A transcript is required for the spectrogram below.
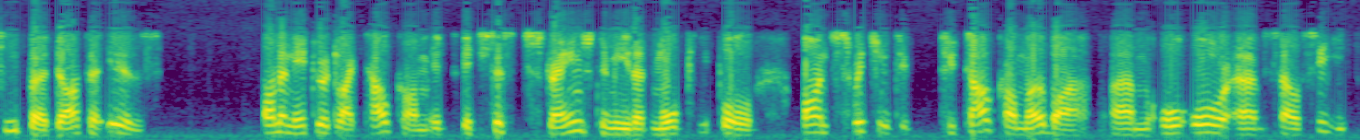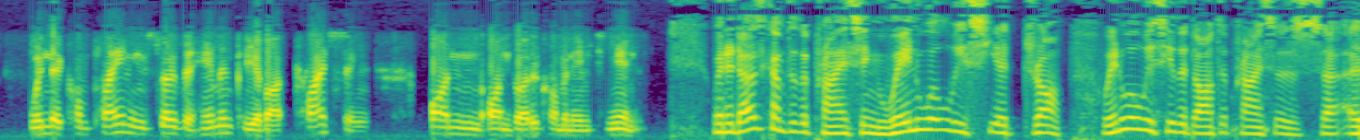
cheaper data is on a network like Telkom, it, it's just strange to me that more people aren't switching to, to Telkom Mobile um, or, or uh, Cell C when they're complaining so vehemently about pricing on, on Vodacom and MTN. When it does come to the pricing, when will we see a drop? When will we see the data prices uh,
